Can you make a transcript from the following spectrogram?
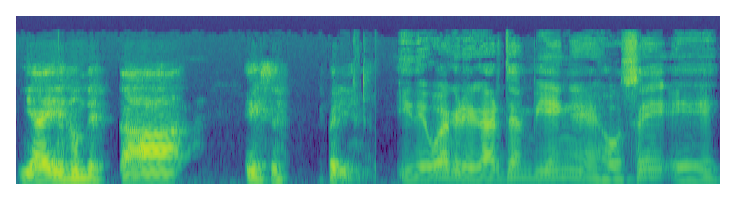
Y ahí es donde está esa experiencia. Y debo agregar también, eh, José, eh,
